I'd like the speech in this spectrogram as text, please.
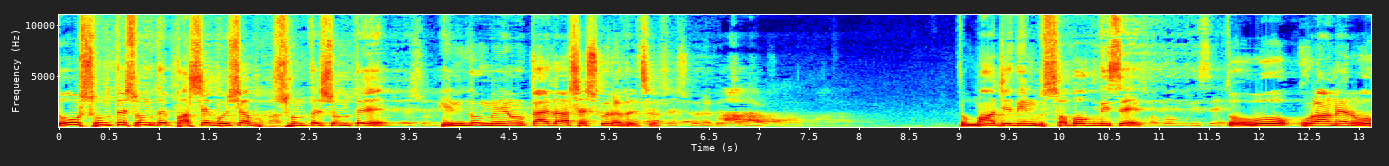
তো শুনতে শুনতে পাশে বৈশাখ শুনতে শুনতে হিন্দু মেয়েও কায়দা শেষ করে ফেলছে। তো মা যেদিন সবক দিছে, তো ও কোরআনের ও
